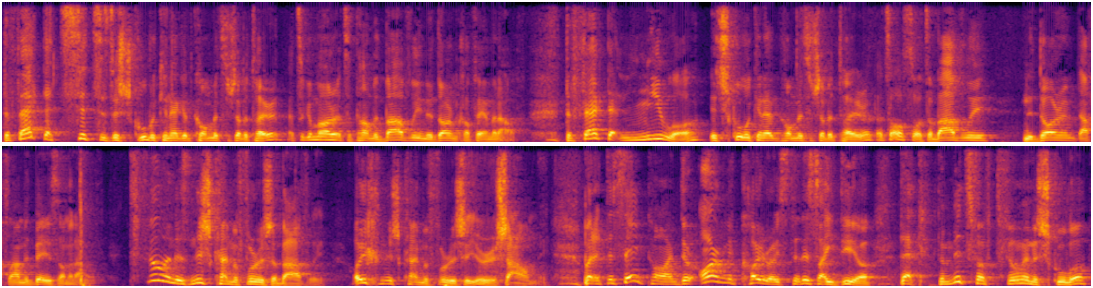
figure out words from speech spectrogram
the fact that sitz is a shkula keneged kol mitzvah shabbatayr, that's a Gemara, it's a Talmud Bavli, Nedarim Chafei Amarav. The fact that mila is shkula keneged kol mitzvah shabbatayr, that's also, it's a Bavli, Nedarim, Daf Lamed Beis Amarav. Tefillin is nishkai mefurish a Bavli. But at the same time, there are mikairos to this idea that the mitzvah of tefillin is shkula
